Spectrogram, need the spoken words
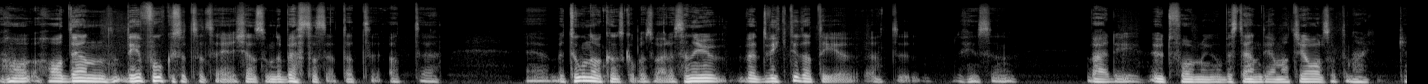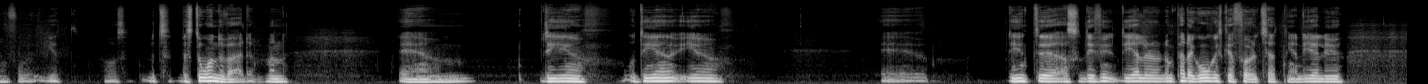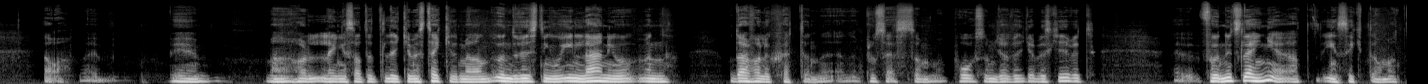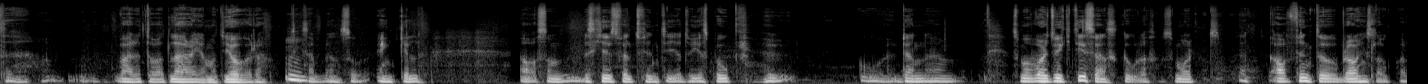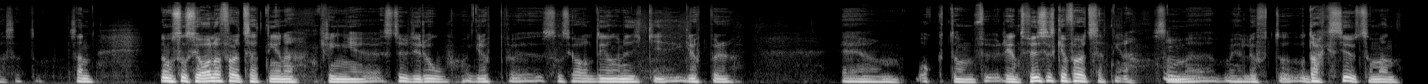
ha, ha den, det fokuset så att säga känns som det bästa sättet att, att eh, eh betona kunskapens värde. Sen är det ju väldigt viktigt att det, att eh, det finns en värdig utformning och beständiga material så att den här kan få ett, ha ett bestående värde. Men eh, det, och det är ju eh, det är inte, alltså det, det gäller de pedagogiska förutsättningarna. Det gäller ju ja, vi, man har länge satt ett likhetstecken mellan undervisning och inlärning. Och, men, och där har det skett en, en process som, på, som Jadwiga beskrivit eh, funnits länge. Att insikt om att eh, värdet av att lära genom att göra. Till Mm. exempel en så enkel, ja, som beskrivs väldigt fint i Jadwigas bok. Hur, den, eh, som har varit viktig i svensk skola. Som har varit ett ja, fint och bra inslag på alla sätt. Sen de sociala förutsättningarna kring eh, studiero, grupp, eh, social dynamik i grupper ehm, och de rent fysiska förutsättningarna som, eh, med luft och, dagsljus. Som man,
